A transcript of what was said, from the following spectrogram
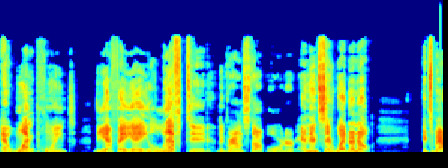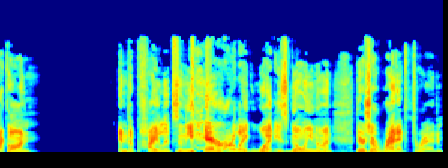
At one point, the FAA lifted the ground stop order and then said, What? No, no, it's back on. And the pilots in the air are like, What is going on? There's a Reddit thread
